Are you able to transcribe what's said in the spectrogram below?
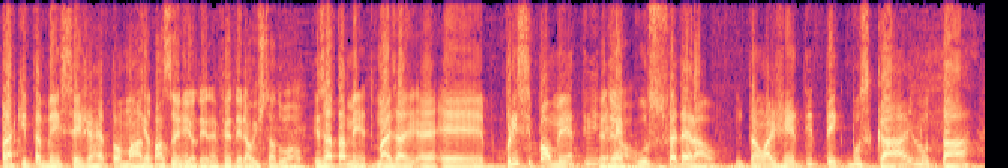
para que também seja retomada. Que é parceria porque... ali, né? Federal e estadual. Exatamente, mas é, é, principalmente federal. recurso federal. Então a gente tem que buscar e lutar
